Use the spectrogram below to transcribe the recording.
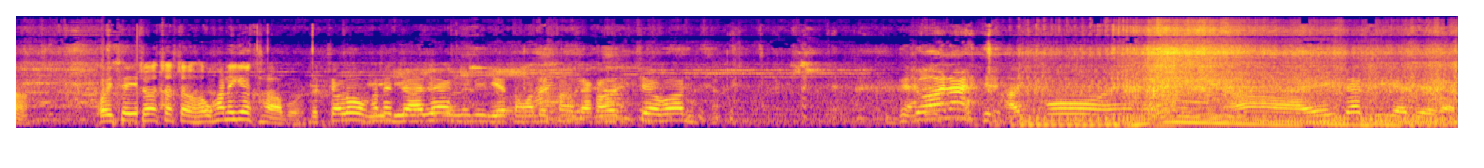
না ওই সেই চ চ চ ওখানে গিয়ে খাওয়াবো। তো চলো ওখানে যা যাক গিয়ে তোমাদের সঙ্গে দেখা হচ্ছে আবার। হ্যাঁ এইটা ঠিক আছে এবার।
